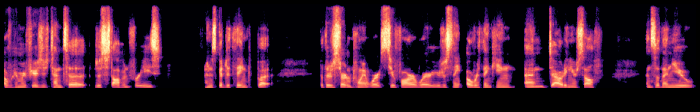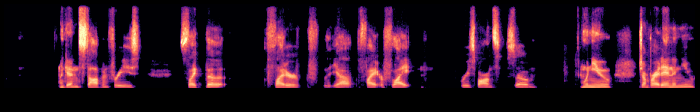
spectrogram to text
overcome your fears. You tend to just stop and freeze. And it's good to think, but but there's a certain point where it's too far where you're just think, overthinking and doubting yourself. And so then you again stop and freeze. It's like the flight or yeah, fight or flight response. So when you jump right in and you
